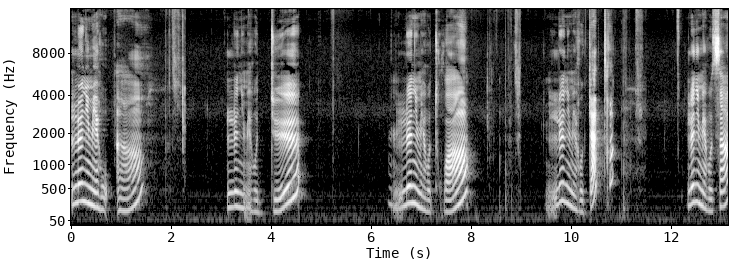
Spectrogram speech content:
Le numéro 1, le numéro 2, le numéro 3, le numéro 4, le numéro 5,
